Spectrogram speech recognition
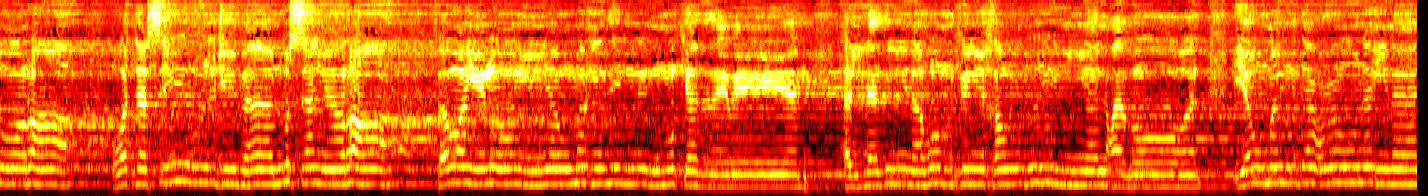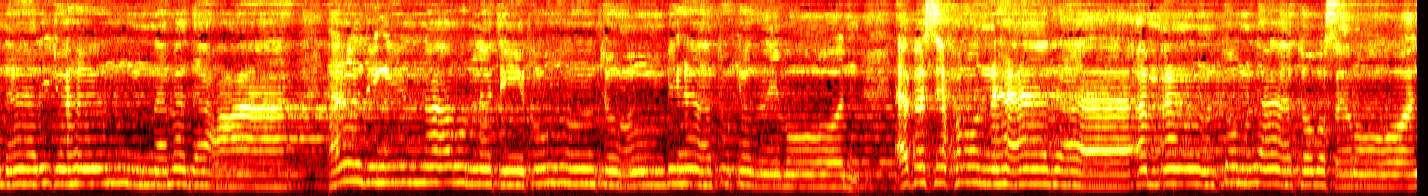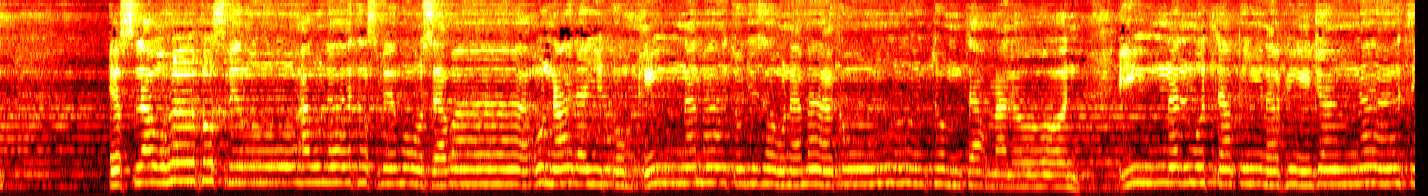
مورا وتسير الجبال سيرا فويل يومئذ للمكذبين الذين هم في خوض يلعبون. يوم يدعون إلى نار جهنم دعا هذه النار التي كنتم بها تكذبون. أفسحر هذا أم أنتم لا تبصرون؟ اصلوها فاصبروا أو لا تصبروا سواء عليكم إنما تجزون ما كنتم تعملون إن المتقين في جنات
